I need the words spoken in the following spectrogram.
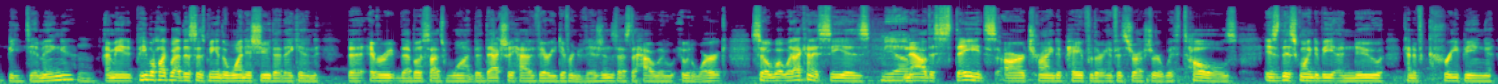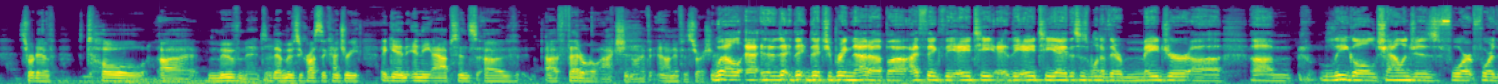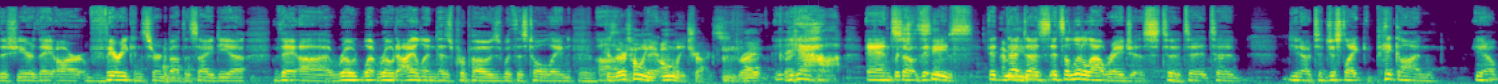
be dimming. I mean, people talk about this as being the one issue that they can that every that both sides want, but they actually have very different visions as to how it would, it would work. So what what I kind of see is Yeah. now the states are trying to pay for their infrastructure with tolls. Is this going to be a new kind of creeping sort of toll uh, movement that moves across the country again in the absence of uh, federal action on on infrastructure. Well, uh, th- th- that you bring that up, uh, I think the AT the ATA this is one of their major uh, um, legal challenges for for this year. They are very concerned about this idea. They uh, Rhode what Rhode Island has proposed with this tolling because um, they're tolling they're- only trucks, right? Yeah, and Which so the, seems- it, I that mean- does it's a little outrageous to to to you know to just like pick on you know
